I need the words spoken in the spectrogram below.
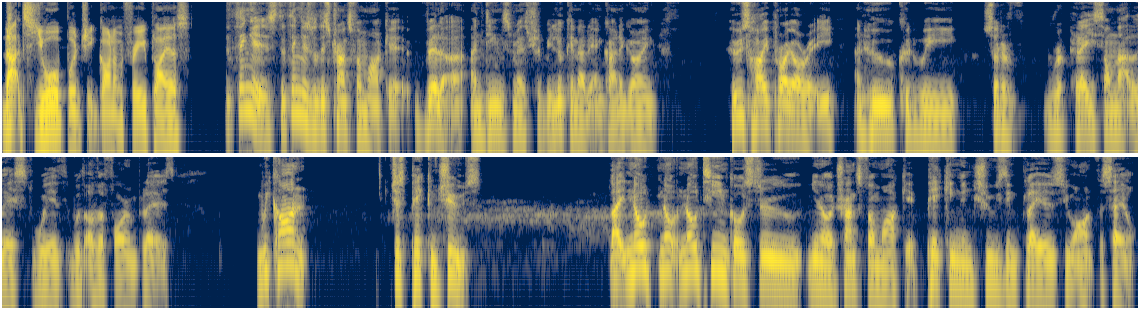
that's your budget gone on free players The thing is, the thing is with this transfer market, Villa and Dean Smith should be looking at it and kind of going, who's high priority and who could we sort of replace on that list with with other foreign players? We can't just pick and choose. Like no no no team goes through, you know, a transfer market picking and choosing players who aren't for sale.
